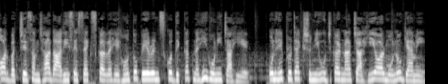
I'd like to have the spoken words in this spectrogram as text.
और बच्चे समझादारी से सेक्स कर रहे हों तो पेरेंट्स को दिक्कत नहीं होनी चाहिए। उन्हें प्रोटेक्शन यूज़ करना चाहिए और मोनोगैमी,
